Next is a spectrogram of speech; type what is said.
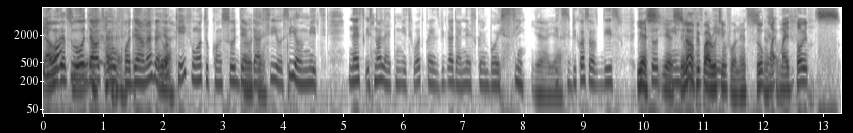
you, I you wanted want to hold out hope for them. I'm like, Yeah. okay, if you want to console them, that Okay. see your see your mate. Next, it's not like mate. What coin is bigger than next coin, boy? See, Yeah, yeah. it's because of this. Yes, yes. A lot of that people are rooting for next. So next my, coin. my thoughts,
